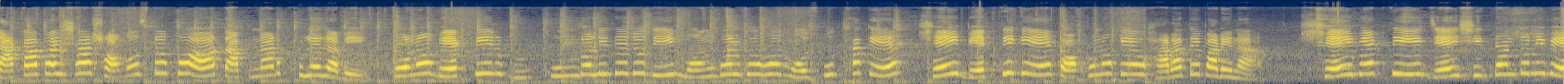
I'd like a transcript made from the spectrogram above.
টাকা পয়সা সমস্ত পথ আপনার খুলে যাবে। কোনো ব্যক্তির কুণ্ডলিতে যদি মঙ্গল গ্রহ মজবুত থাকে, সেই ব্যক্তিকে কখনো কেউ হারাতে পারে না। সেই ব্যক্তি যেই সিদ্ধান্ত নিবে,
